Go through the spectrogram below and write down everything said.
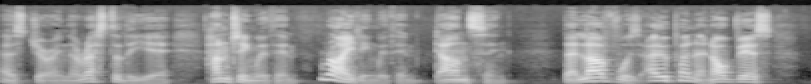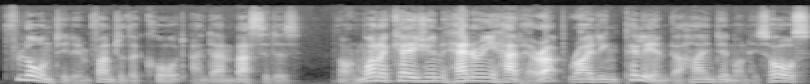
as during the rest of the year, hunting with him, riding with him, dancing. Their love was open and obvious, flaunted in front of the court and ambassadors. On one occasion, Henry had her up riding pillion behind him on his horse,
